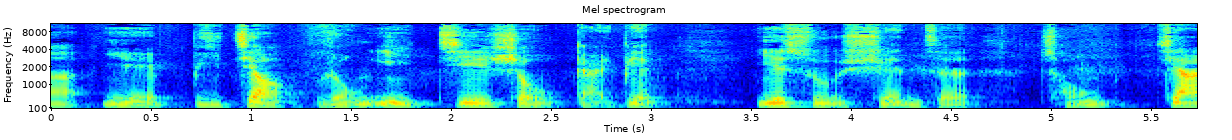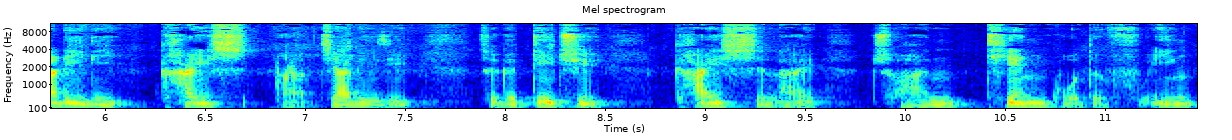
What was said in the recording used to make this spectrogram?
啊也比较容易接受改变。耶稣选择从加利利开始啊，加利利这个地区开始来传天国的福音，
